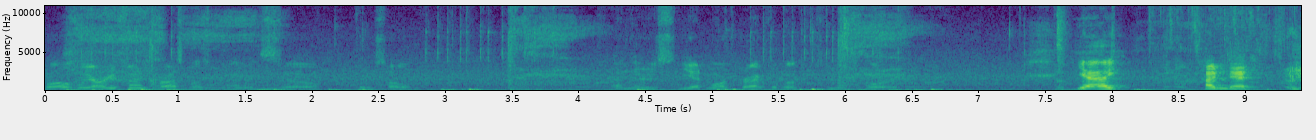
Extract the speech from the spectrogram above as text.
Well, we already found crossbow schematics, so there's hope. And there's yet more cracker books to explore. Yeah, I, I'm dead. Am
